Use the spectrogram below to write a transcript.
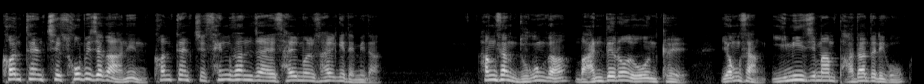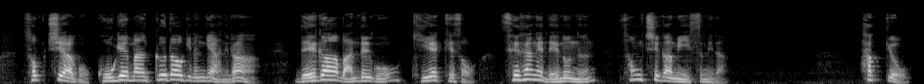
컨텐츠 소비자가 아닌 컨텐츠 생산자의 삶을 살게 됩니다. 항상 누군가 만들어 놓은 글, 영상, 이미지만 받아들이고 섭취하고 고개만 끄덕이는 게 아니라 내가 만들고 기획해서 세상에 내놓는 성취감이 있습니다. 학교,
